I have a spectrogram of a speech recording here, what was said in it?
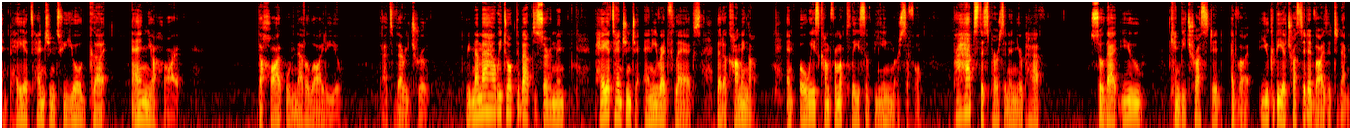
and pay attention to your gut and your heart. The heart will never lie to you. That's very true. Remember how we talked about discernment? Pay attention to any red flags that are coming up and always come from a place of being merciful. Perhaps this person in your path so that you can be trusted advi- you could be a trusted advisor to them.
